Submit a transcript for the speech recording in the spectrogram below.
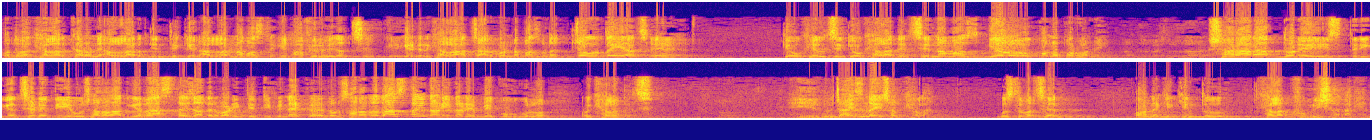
অথবা খেলার কারণে আল্লাহর দিন থেকে, আল্লাহর নামাজ থেকে গাফিল হয়ে যাচ্ছে, ক্রিকেটের খেলা চার ঘণ্টা, পাঁচ ঘণ্টা চলতেই আছে। কেউ খেলছে, কেউ খেলা দেখছে, নামাজ গেল, কোনো পরোয়া নেই। সারা রাত ধরে স্ত্রীকে ছেড়ে দিয়ে ও সারা রাত গিয়ে রাস্তায় যাদের বাড়িতে টিফিন এক করে তোর সারা রাত রাস্তায় দাঁড়িয়ে দাঁড়িয়ে বেকুবগুলো ওই খেলা দেখছে। জায়জ নাই সব খেলা। বুঝতে পারছেন? অনেকে কিন্তু খেলার খুব নিশা রাখেন।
